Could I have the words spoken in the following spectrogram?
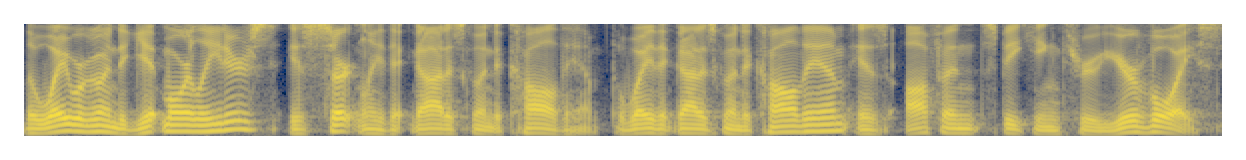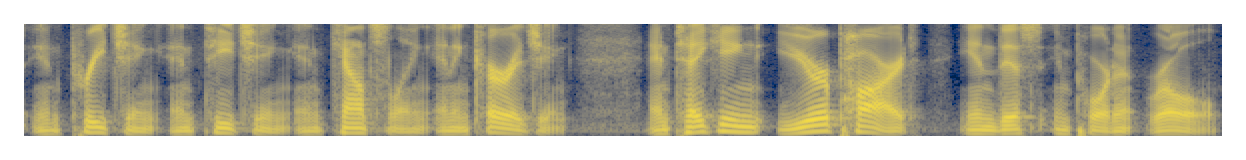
The way we're going to get more leaders is certainly that God is going to call them. The way that God is going to call them is often speaking through your voice in preaching and teaching and counseling and encouraging and taking your part in this important role.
